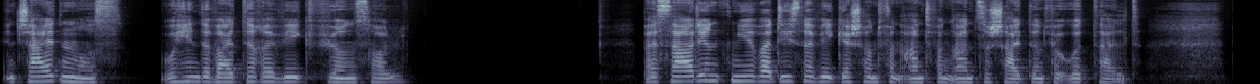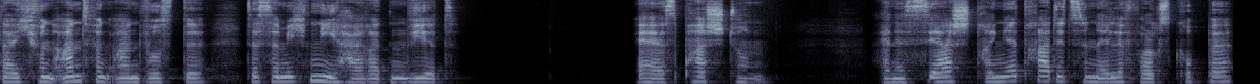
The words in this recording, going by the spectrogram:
entscheiden muss, wohin der weitere Weg führen soll. Bei Sadi und mir war dieser Weg ja schon von Anfang an zu scheitern verurteilt, da ich von Anfang an wusste, dass er mich nie heiraten wird. Er ist Pashtun, eine sehr strenge traditionelle Volksgruppe,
